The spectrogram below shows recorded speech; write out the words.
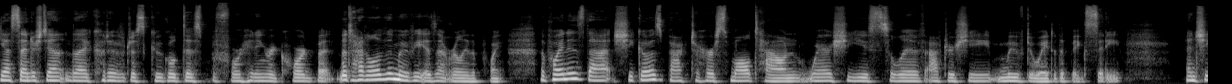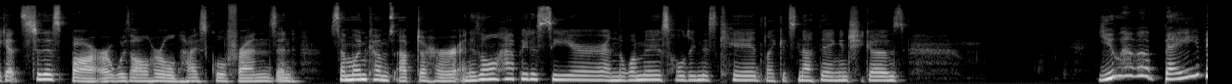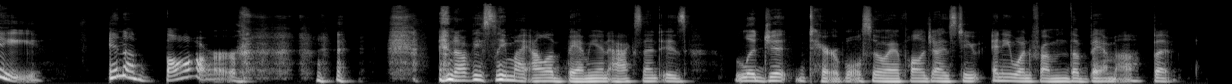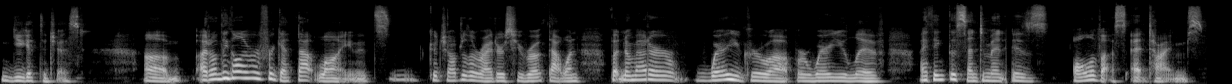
Yes, I understand that I could have just Googled this before hitting record, but the title of the movie isn't really the point. The point is that she goes back to her small town where she used to live after she moved away to the big city. And she gets to this bar with all her old high school friends, and someone comes up to her and is all happy to see her. And the woman is holding this kid like it's nothing. And she goes, You have a baby in a bar. And obviously, my Alabamian accent is legit terrible. So I apologize to anyone from the Bama, but you get the gist. Um, I don't think I'll ever forget that line. It's good job to the writers who wrote that one. But no matter where you grew up or where you live, I think the sentiment is all of us at times.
